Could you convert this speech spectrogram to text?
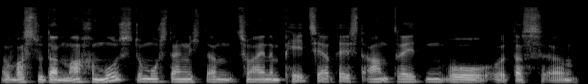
Was du dann machen musst, du musst eigentlich dann zu einem PCR-Test antreten, wo das ähm,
